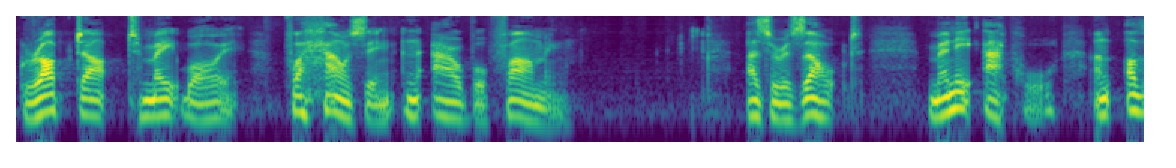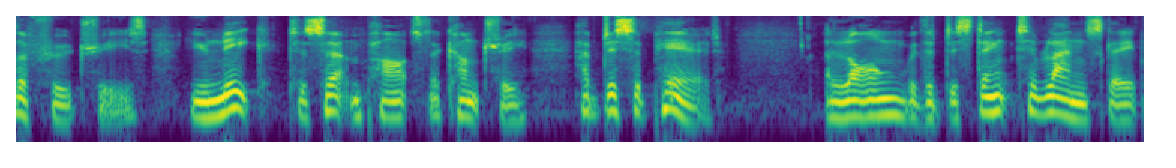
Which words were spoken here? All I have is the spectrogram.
grubbed up to make way for housing and arable farming. As a result, many apple and other fruit trees unique to certain parts of the country have disappeared, along with the distinctive landscape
